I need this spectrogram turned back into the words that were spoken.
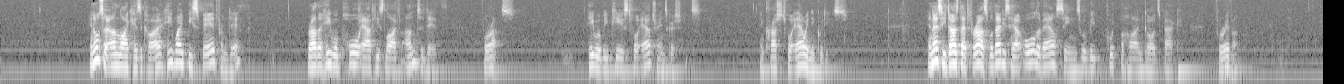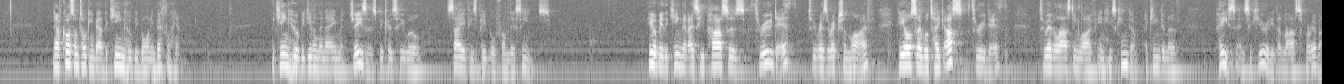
And also, unlike Hezekiah, he won't be spared from death. Rather, he will pour out his life unto death for us. He will be pierced for our transgressions and crushed for our iniquities. And as he does that for us, well, that is how all of our sins will be put behind God's back forever. Now, of course, I'm talking about the king who will be born in Bethlehem. The king who will be given the name Jesus because he will save his people from their sins. He will be the king that, as he passes through death to resurrection life, he also will take us through death to everlasting life in his kingdom, a kingdom of peace and security that lasts forever.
